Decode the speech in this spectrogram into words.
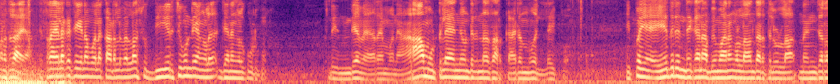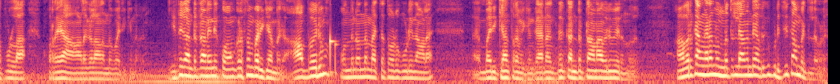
മനസ്സിലായ? ഇസ്രായേലൊക്കെ ചെയ്യണ പോലെ കടൽ വെള്ളം ശുദ്ധീകരിച്ചുകൊണ്ട് ഞങ്ങൾ ജനങ്ങൾക്ക് കൊടുക്കും. ഇത് ഇന്ത്യ വേറെ മോനെ. ആ മുട്ടിലയഞ്ഞുകൊണ്ടിരുന്ന സർക്കാരൊന്നും അല്ല ഇപ്പോൾ ഇപ്പോൾ ഏതൊരു ഇന്ത്യക്കാരൻ അഭിമാനം കൊള്ളാവുന്ന തരത്തിലുള്ള നെഞ്ചറപ്പുള്ള കുറേ ആളുകളാണെന്ന് ഭരിക്കുന്നത്. ഇത് കണ്ടിട്ടാണ് ഇനി കോൺഗ്രസും ഭരിക്കാൻ വരും അവരും ഒന്നിനൊന്നും മെച്ചത്തോടു കൂടി നാളെ ഭരിക്കാൻ ശ്രമിക്കും. കാരണം ഇത് കണ്ടിട്ടാണ് അവർ വരുന്നത്. അവർക്ക് അങ്ങനെ നിന്നിട്ടില്ല എന്നുണ്ടെങ്കിൽ അവർക്ക് പിടിച്ചിരിക്കാൻ പറ്റില്ല അവിടെ.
